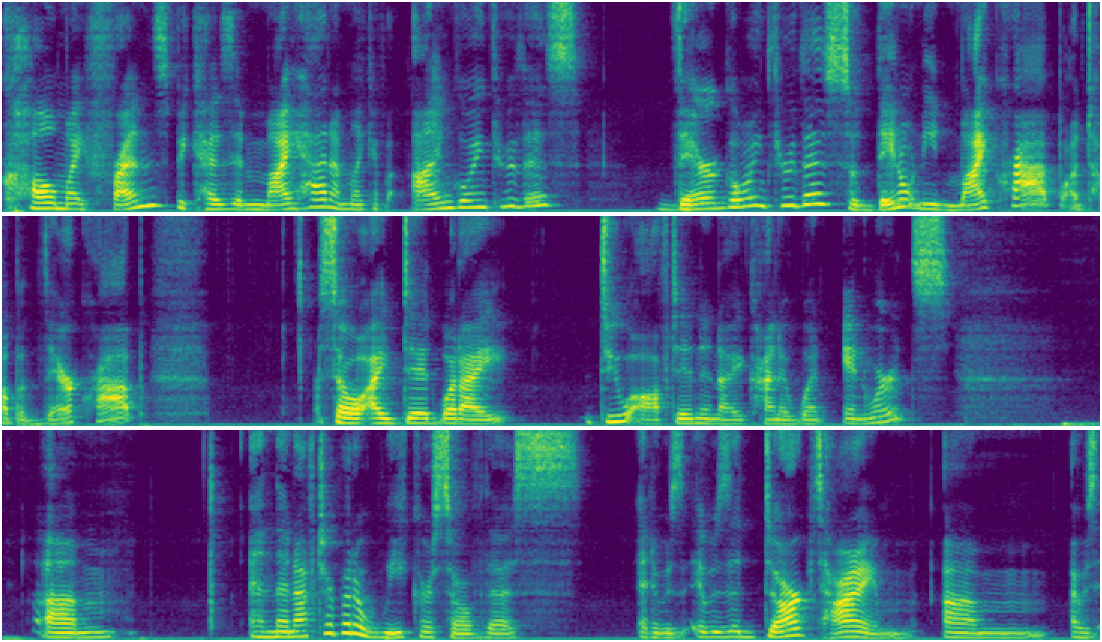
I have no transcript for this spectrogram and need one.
call my friends because in my head I'm like if I'm going through this, they're going through this, so they don't need my crap on top of their crap. So I did what I do often and I kind of went inwards. Um and then after about a week or so of this, and it was it was a dark time. Um I was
